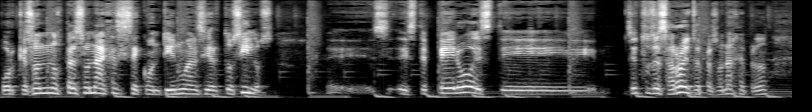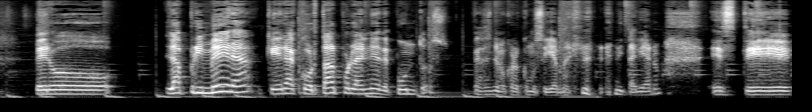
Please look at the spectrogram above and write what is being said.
porque son unos personajes y se continúan ciertos hilos. Eh, este, pero este, ciertos desarrollos de personaje, perdón. Pero la primera, que era cortar por la línea de puntos, no me acuerdo cómo se llama en, italiano, este,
